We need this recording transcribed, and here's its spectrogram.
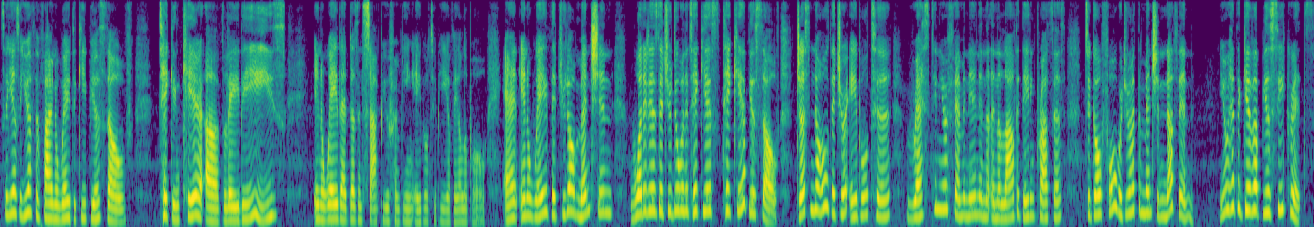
So yeah so you have to find a way to keep yourself taken care of, ladies, in a way that doesn't stop you from being able to be available. And in a way that you don't mention what it is that you're doing to take, your, take care of yourself. Just know that you're able to rest in your feminine and, and allow the dating process to go forward. You don't have to mention nothing. You don't have to give up your secrets.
